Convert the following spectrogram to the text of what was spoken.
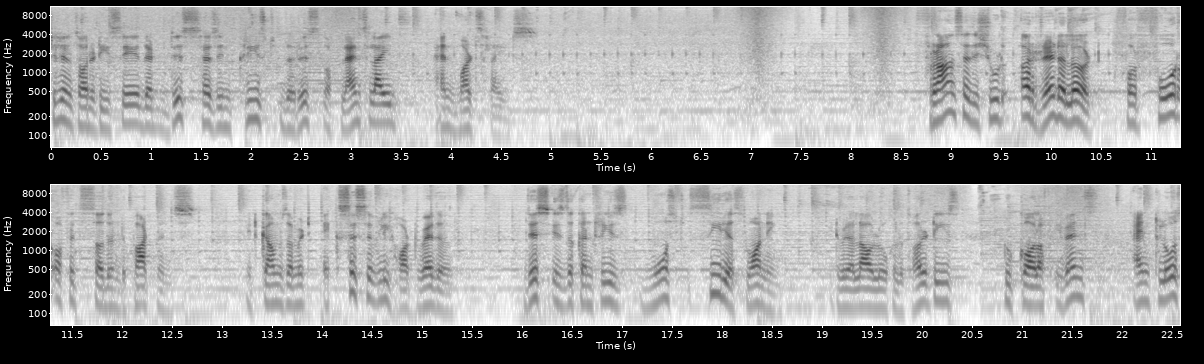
Chilean authorities say that this has increased the risk of landslides and mudslides. France has issued a red alert for four of its southern departments. It comes amid excessively hot weather. This is the country's most serious warning. It will allow local authorities to call off events and close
